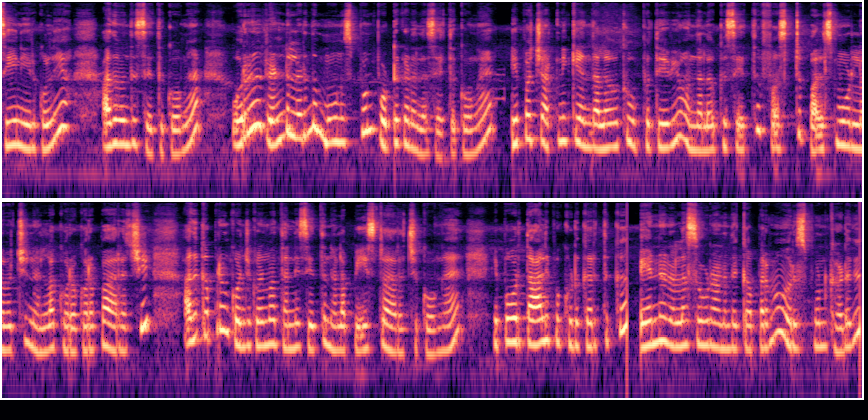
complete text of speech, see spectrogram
சீனி இருக்கும் இல்லையா? அது வந்து சேர்த்துக்கோங்க. ஒரு ரெண்டுலேருந்து மூணு ஸ்பூன் பொட்டுக்கடலை சேர்த்துக்கோங்க. இப்போ சட்னிக்கு எந்த அளவுக்கு உப்பு தேவையோ அந்த அளவுக்கு சேர்த்து ஃபஸ்ட்டு பல்ஸ் மோடில் வச்சு நல்லா குறை குறைப்பாக அரைச்சி அதுக்கப்புறம் கொஞ்சம் கொஞ்சமாக தண்ணி சேர்த்து நல்லா பேஸ்ட்டாக அரைச்சிக்கோங்க. இப்போ ஒரு தாளிப்பு கொடுக்கறதுக்கு எண்ணெய் நல்லா சூடானதுக்கு அப்புறமா ஒரு ஸ்பூன் கடுகு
